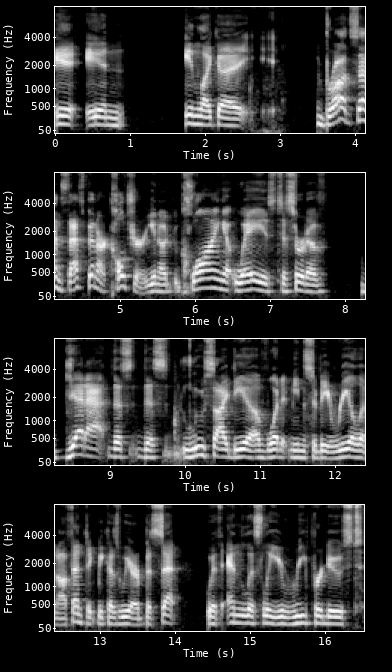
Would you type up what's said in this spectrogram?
it, in in like a broad sense, that's been our culture. You know, clawing at ways to sort of get at this this loose idea of what it means to be real and authentic because we are beset with endlessly reproduced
